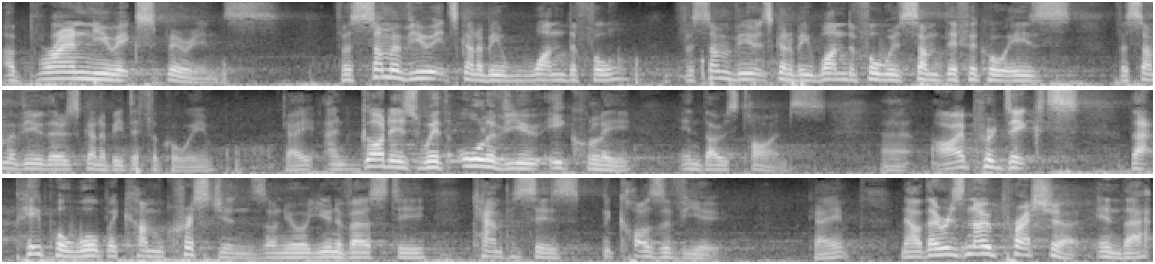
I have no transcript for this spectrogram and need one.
a brand new experience. For some of you, it's going to be wonderful. For some of you, it's going to be wonderful with some difficulties. For some of you, there's going to be difficulty. Okay? And God is with all of you equally in those times. Uh, I predict that people will become Christians on your university campuses because of you. Okay? Now, there is no pressure in that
